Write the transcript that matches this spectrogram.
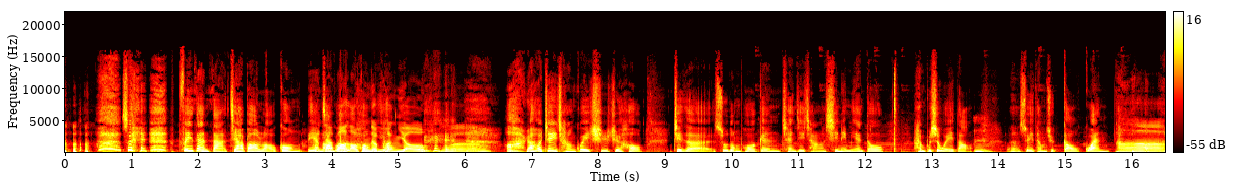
所以非但打家暴老公，连家暴老公的朋友啊。然后这一场跪池之后。这个苏东坡跟陈继常心里面都很不是味道，嗯，嗯，所以他们去告官啊，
